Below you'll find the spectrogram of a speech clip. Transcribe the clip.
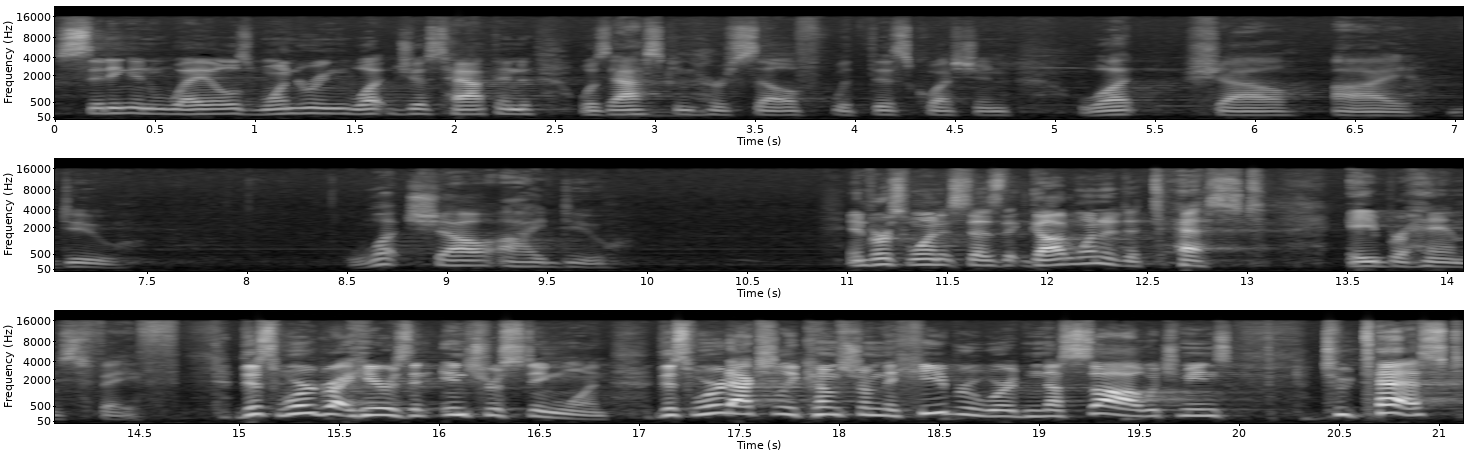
sitting in Wales, wondering what just happened, was asking herself with this question What shall I do? What shall I do? In verse 1, it says that God wanted to test Abraham's faith. This word right here is an interesting one. This word actually comes from the Hebrew word nasa, which means to test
